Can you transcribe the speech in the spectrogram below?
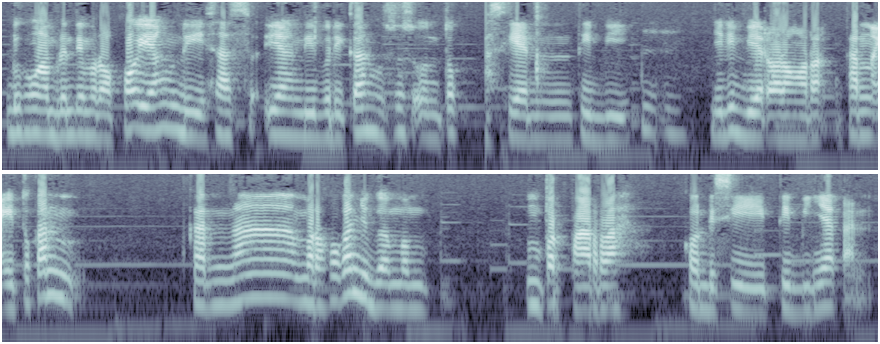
dukungan berhenti merokok yang di yang diberikan khusus untuk pasien TB Mm-mm. Jadi biar orang-orang karena itu kan karena merokok kan juga mem- memperparah kondisi TB-nya kan.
